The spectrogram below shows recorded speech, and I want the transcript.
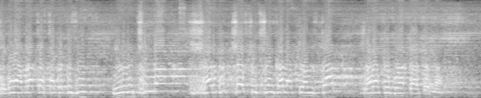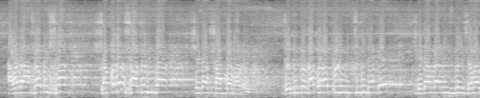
সেখানে আমরা চেষ্টা করতেছি নিরবিচ্ছিন্ন, সর্বোচ্চ সুশৃঙ্খল একটি অনুষ্ঠান সবাইকে উপহার দেওয়ার জন্য। আমাদের আশা বিশ্বাস, সকলের সহযোগিতা সেটা সম্ভব হবে। যদি কোথাও কোনো ত্রুটি বিচ্ছুতি থাকে, সেটা আমরা নিজদের সবাই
